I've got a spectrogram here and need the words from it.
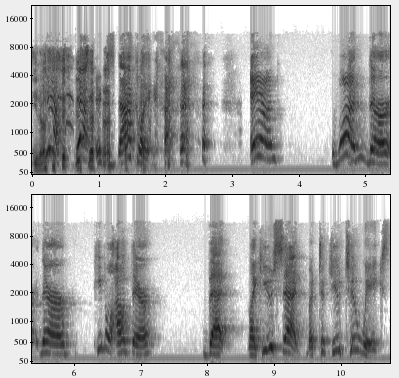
You know. yeah yeah So- exactly and one there are there are people out there that like you said what took you two weeks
